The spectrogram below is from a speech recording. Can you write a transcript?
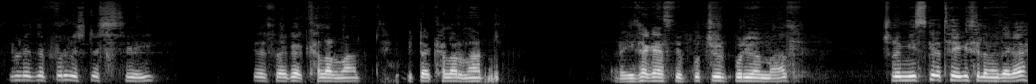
স্কুলের যে পরিবেশটা সেই। খেলার মাঠ এটা খেলার মাঠ। আর এই জায়গায় আছে প্রচুর পরিমাণ মাছ। আসলে মিস করে থেকে গেছিলাম এই জায়গায়।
